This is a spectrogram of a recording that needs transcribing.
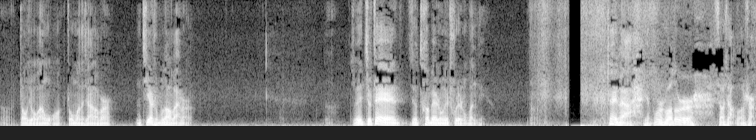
啊，朝九晚五，周末再加个班你接触不到外边的，啊，所以就这就特别容易出这种问题，啊，这个呀，也不是说都是小小子的事儿，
